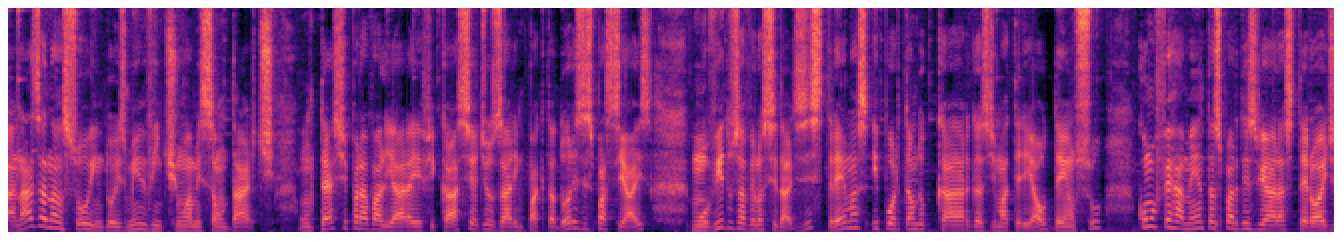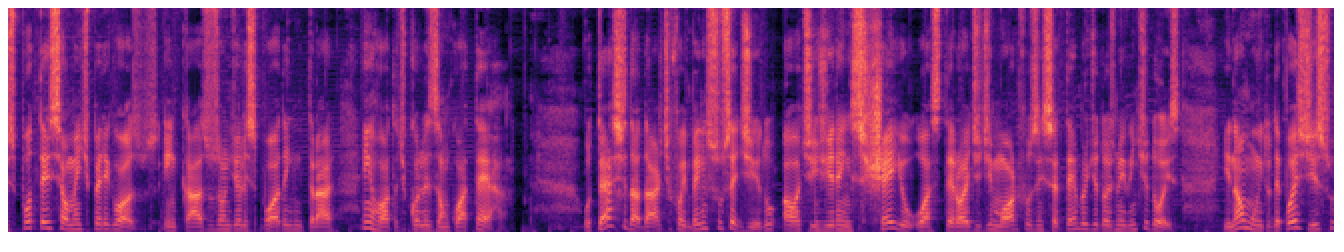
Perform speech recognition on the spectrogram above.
A NASA lançou em 2021 a missão DART, um teste para avaliar a eficácia de usar impactadores espaciais movidos a velocidades extremas e portando cargas de material denso como ferramentas para desviar asteroides potencialmente perigosos, em casos onde eles podem entrar em rota de colisão com a Terra. O teste da DART foi bem sucedido ao atingir em cheio o asteroide Dimorphos em setembro de 2022, e não muito depois disso,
